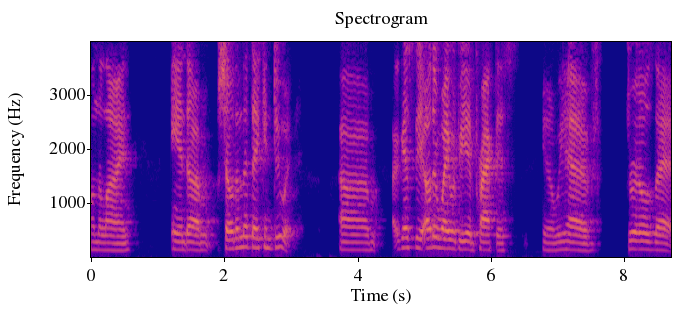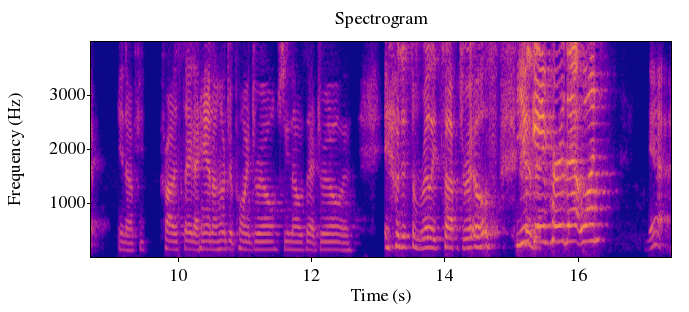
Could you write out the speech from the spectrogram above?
on the line and um, show them that they can do it. Um, I guess the other way would be in practice. You know, we have drills that, you know, if you probably say to Hannah 100 point drill, she knows that drill. And, you know, just some really tough drills. You gave her that one? Yeah.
